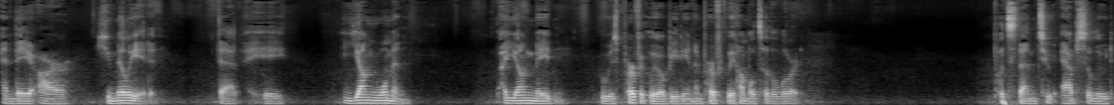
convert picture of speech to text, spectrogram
and they are humiliated that a young woman, a young maiden who is perfectly obedient and perfectly humble to the Lord, puts them to absolute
